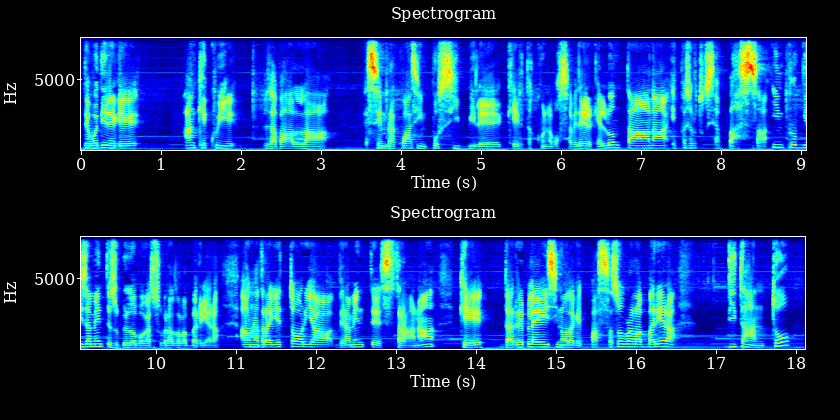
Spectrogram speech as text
devo dire che anche qui la palla sembra quasi impossibile che il taccone la possa vedere perché è lontana e poi soprattutto si abbassa improvvisamente subito dopo che ha superato la barriera. Ha una traiettoria veramente strana che dal replay si nota che passa sopra la barriera di tanto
